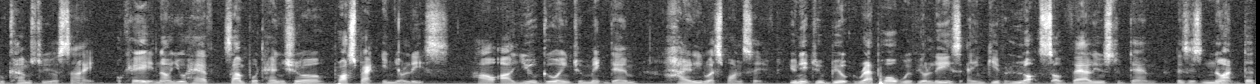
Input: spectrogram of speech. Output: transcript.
who comes to your site. Okay, now you have some potential prospect in your list. How are you going to make them highly responsive? You need to build rapport with your list and give lots of values to them. This is not the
